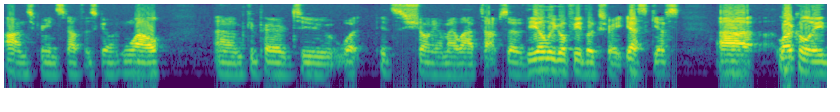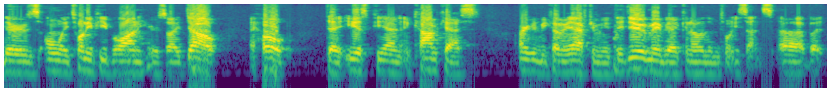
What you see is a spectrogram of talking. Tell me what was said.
on-screen stuff is going well um, compared to what it's showing on my laptop. So the illegal feed looks great. Yes, gifts. Uh, luckily, there's only 20 people on here, so I doubt, I hope, that ESPN and Comcast aren't going to be coming after me. If they do, maybe I can owe them 20 cents. Uh, but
